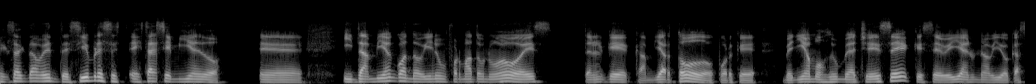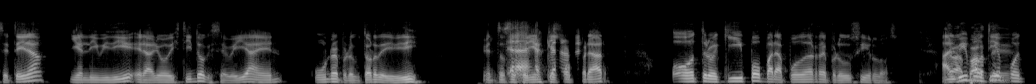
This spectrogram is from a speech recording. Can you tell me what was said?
Exactamente, siempre está ese miedo. Eh, y también cuando viene un formato nuevo es tener que cambiar todo, porque veníamos de un VHS que se veía en una videocasetera y el DVD era algo distinto que se veía en un reproductor de DVD. Entonces tenías que comprar otro equipo para poder reproducirlos. Al mismo tiempo,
